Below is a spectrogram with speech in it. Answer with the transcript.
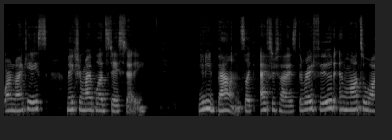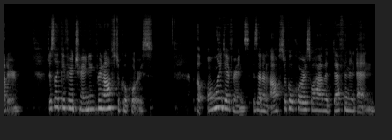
or in my case, make sure my blood stays steady. You need balance, like exercise, the right food, and lots of water, just like if you're training for an obstacle course. The only difference is that an obstacle course will have a definite end.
